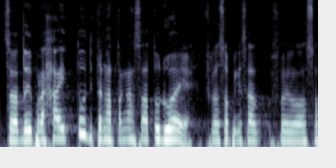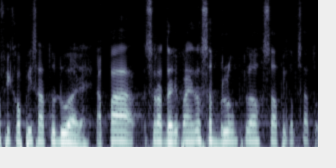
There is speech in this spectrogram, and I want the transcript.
surat dari Praha itu di tengah-tengah satu dua ya filosofi filosofi kopi satu dua deh apa surat dari Praha itu sebelum filosofi kopi satu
